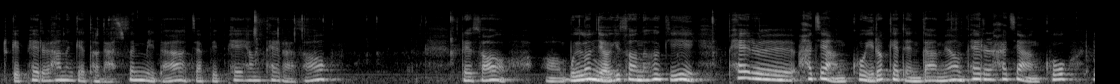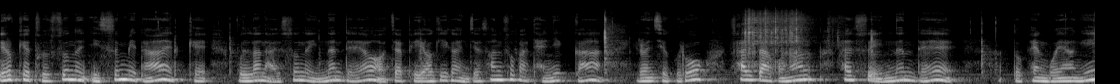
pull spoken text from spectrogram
이렇게 패를 하는 게 더 낫습니다. 어차피 패 형태라서. 그래서 어, 물론 여기서는 흙이 패를 하지 않고 이렇게 된다면 패를 하지 않고 이렇게 둘 수는 있습니다. 이렇게 물러날 수는 있는데요. 어차피 여기가 이제 선수가 되니까 이런 식으로 살자고는 할 수 있는데 또 백 모양이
